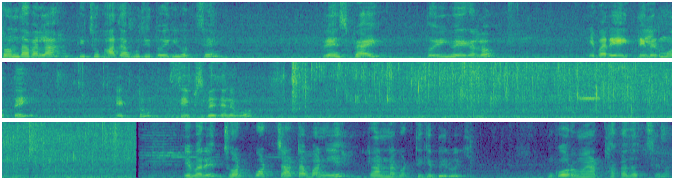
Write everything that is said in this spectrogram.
সন্ধ্যাবেলা কিছু ভাজাভুজি তৈরি হচ্ছে। ফ্রেঞ্চ ফ্রাই তৈরি হয়ে গেল। এবারে এই তেলের মধ্যেই একটু চিপস ভেজে নেব। এবারে ঝটপট চাটা বানিয়ে রান্নাঘর থেকে বেরোই। গরমে আর থাকা যাচ্ছে না।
